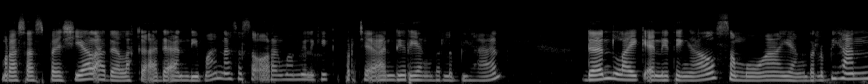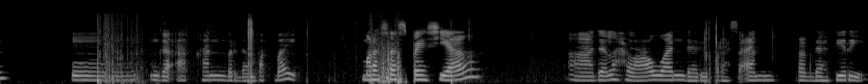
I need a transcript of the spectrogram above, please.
Merasa spesial adalah keadaan di mana seseorang memiliki kepercayaan diri yang berlebihan dan like anything else, semua yang berlebihan mm, nggak mm, akan berdampak baik. Merasa spesial uh, adalah lawan dari perasaan rendah diri,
